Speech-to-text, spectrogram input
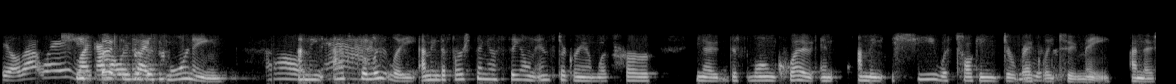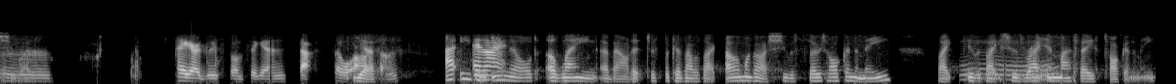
feel that way? She like I'm always like, this morning. Oh, I mean, yeah. absolutely. I mean, the first thing I see on Instagram was her, you know, this long quote, and I mean, she was talking directly to me. I know she was. Mm. I got goosebumps again. That's so awesome. Yes. I even I- emailed Elaine about it just because I was like, oh my gosh, she was so talking to me. Like it was like she was right in my face talking to me.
